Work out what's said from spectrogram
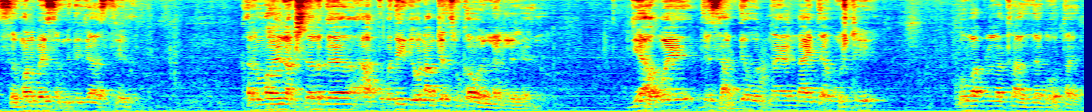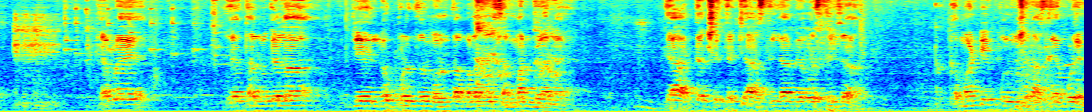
समन्वय समितीच्या असतील कारण मला लक्षात आलं की आतमध्ये घेऊन आमच्या चुका व्हायला लागलेल्या आहेत. जे हवं आहे ते साध्य होत नाही नाही त्या गोष्टी खूप आपल्याला त्रासदायक होत आहेत. त्यामुळे या तालुक्याला जे लोकप्रतिनिधी म्हणून आम्हाला जो सन्मान मिळाला आहे त्या अध्यक्षतेच्या असलेल्या व्यवस्थेचा कमांडिंग पोझिशन असल्यामुळे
